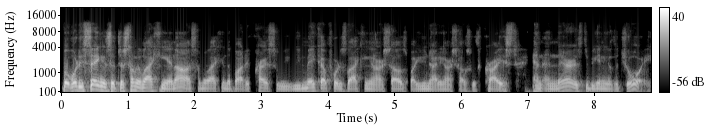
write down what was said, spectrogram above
But what he's saying is that there's something lacking in us, something lacking in the body of Christ. So we, we make up for what is lacking in ourselves by uniting ourselves with Christ. And, and there is the beginning of the joy.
